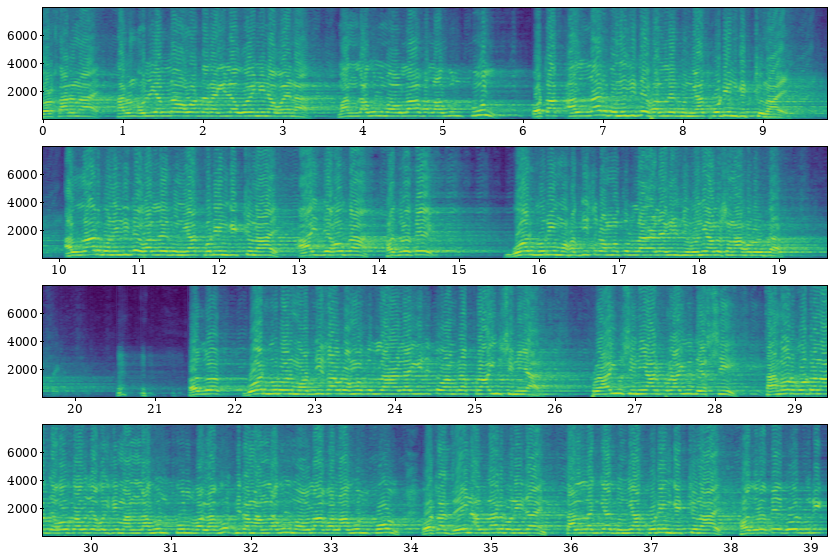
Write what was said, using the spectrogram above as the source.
দরকার নাই। কারণ অলি আল্লাহ হওয়ার দ্বারা ইলা ওয়নি না হয় না। মানলাহুল মাওলা ফালাহুল ফুল। অর্থাৎ আল্লাহর বনি দিতে পারলে দুনিয়াত কঠিন কিচ্ছু নাই। আল্লাহর বনি দিতে পারলে দুনিয়াত কঠিন কিচ্ছু নাই। আজ দেহ গা হজরতে গড়গুড়ি মহাদিস রহমতুল্লাহ আলহীর জীবনী আলোচনা করুকা হজরত গড়গুড়োর মহাদিস রহমতুল্লাহ আলহীর তো আমরা প্রায় সিনিয়র। প্রায় সিনিয়র প্রায় দেখছি। তানোর ঘটনা দেহ কাউজে কইছি, মানলাহুল কুল ফালাহুল কিতা মানলাহুল মৌলা ফালাহুল কুল। অর্থাৎ জেন আল্লাহর বনি যায় তার লাগিয়া দুনিয়া কঠিন কিচ্ছু নাই। হজরতে গড়গুড়ি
